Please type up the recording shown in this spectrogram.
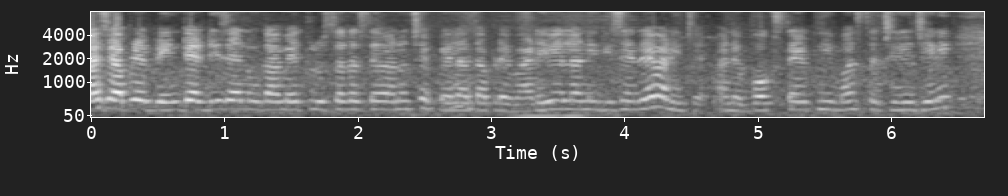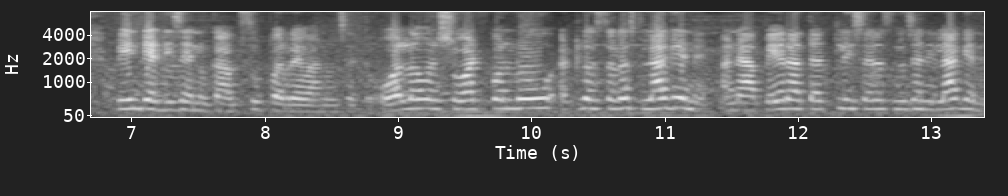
બાજુ આપણે પ્રિન્ટેડ ડિઝાઇનનું કામ એટલું સરસ રહેવાનું છે. પહેલા તો આપણે વાડીવેલાની ડિઝાઇન રહેવાની છે અને બોક્સ ટાઈપની મસ્ત ઝીણી ઝીણી પ્રિન્ટેડ ડિઝાઇનનું કામ સુપર રહેવાનું છે. તો ઓલ ઓવર શોર્ટ પલ્લુ, આટલો સરસ લાગે ને અને આ પહેરા તો એટલી સરસ મજાની લાગે ને.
